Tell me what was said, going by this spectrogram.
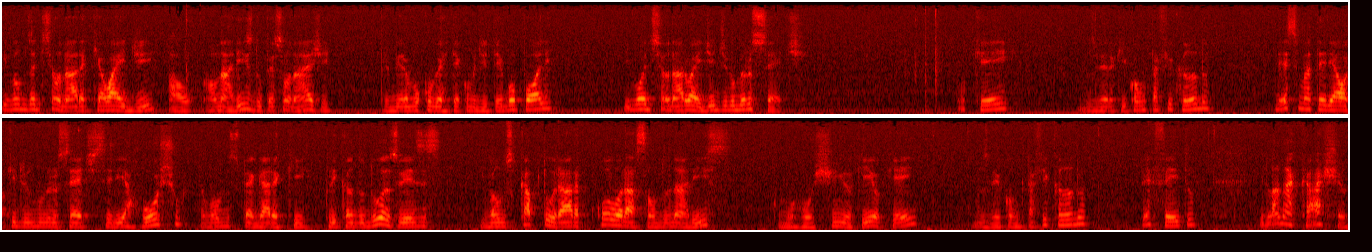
e vamos adicionar aqui ao ID, ao, ao nariz do personagem, primeiro eu vou converter como de table poly e vou adicionar o ID de número 7. Ok, vamos ver aqui como está ficando. Nesse material aqui de número 7 seria roxo, então vamos pegar aqui, clicando duas vezes e vamos capturar a coloração do nariz, como roxinho aqui, ok? Vamos ver como está ficando, perfeito. E lá na caixa,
